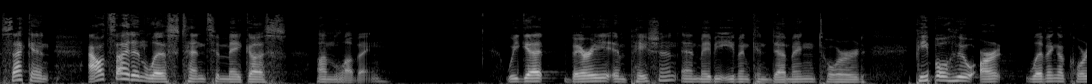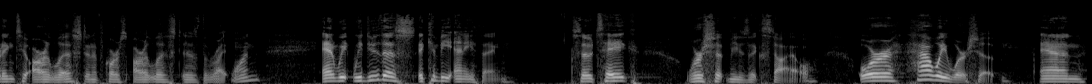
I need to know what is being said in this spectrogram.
Second, outside in lists tend to make us unloving. We get very impatient and maybe even condemning toward people who aren't living according to our list, and of course, our list is the right one. And we, we do this, it can be anything. So, take worship music style or how we worship. And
